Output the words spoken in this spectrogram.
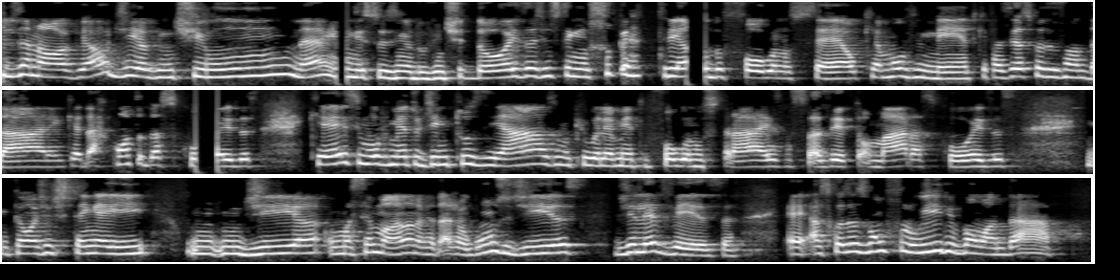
19 ao dia 21, né, iníciozinho do 22, a gente tem o super triângulo do fogo no céu, que é movimento, que é fazer as coisas andarem, que é dar conta das coisas, que é esse movimento de entusiasmo que o elemento fogo nos traz, nos fazer tomar as coisas. Então a gente tem aí um, um dia, uma semana, na verdade, alguns dias de leveza. É, as coisas vão fluir e vão andar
